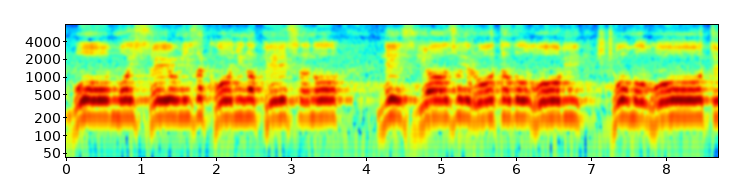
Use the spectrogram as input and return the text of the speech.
бо в Мойсеєвій законі написано, не зв'язуй рота волові, що молотить,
